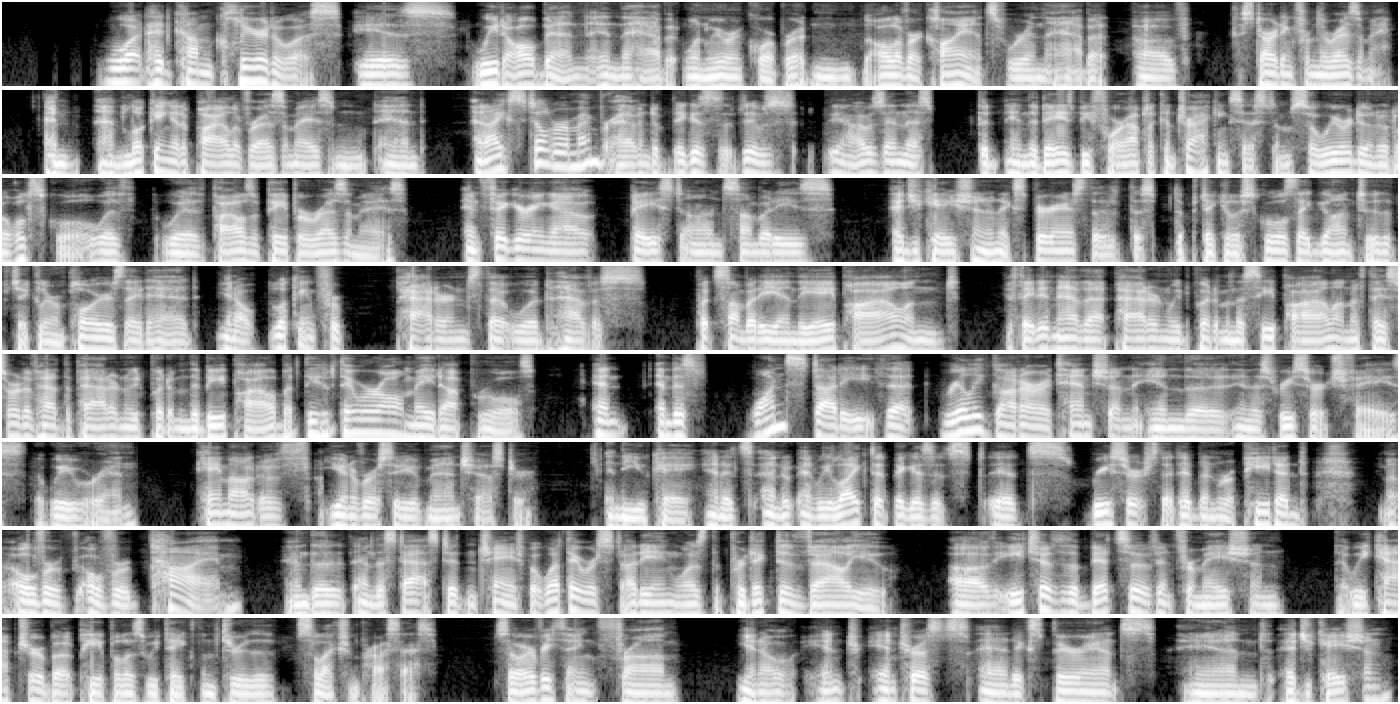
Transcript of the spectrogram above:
what had come clear to us is we'd all been in the habit when we were in corporate and all of our clients were in the habit of starting from the resume and and looking at a pile of resumes and and and I still remember having to because it was you know I was in this in the days before applicant tracking systems so we were doing it old school with with piles of paper resumes and figuring out based on somebody's education and experience the, the, the particular schools they'd gone to the particular employers they'd had you know looking for patterns that would have us put somebody in the A pile and if they didn't have that pattern, we'd put them in the C pile. And if they sort of had the pattern, we'd put them in the B pile. But they, they were all made up rules. And and this one study that really got our attention in the in this research phase that we were in came out of University of Manchester in the UK, and it's and and we liked it because it's it's research that had been repeated over over time, and the and the stats didn't change. But what they were studying was the predictive value of each of the bits of information that we capture about people as we take them through the selection process. So everything from you know, in- interests and experience and education,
